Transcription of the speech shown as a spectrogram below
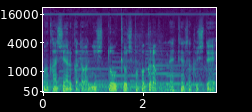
まあ、関心ある方は西東京市パパクラブでね検索して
